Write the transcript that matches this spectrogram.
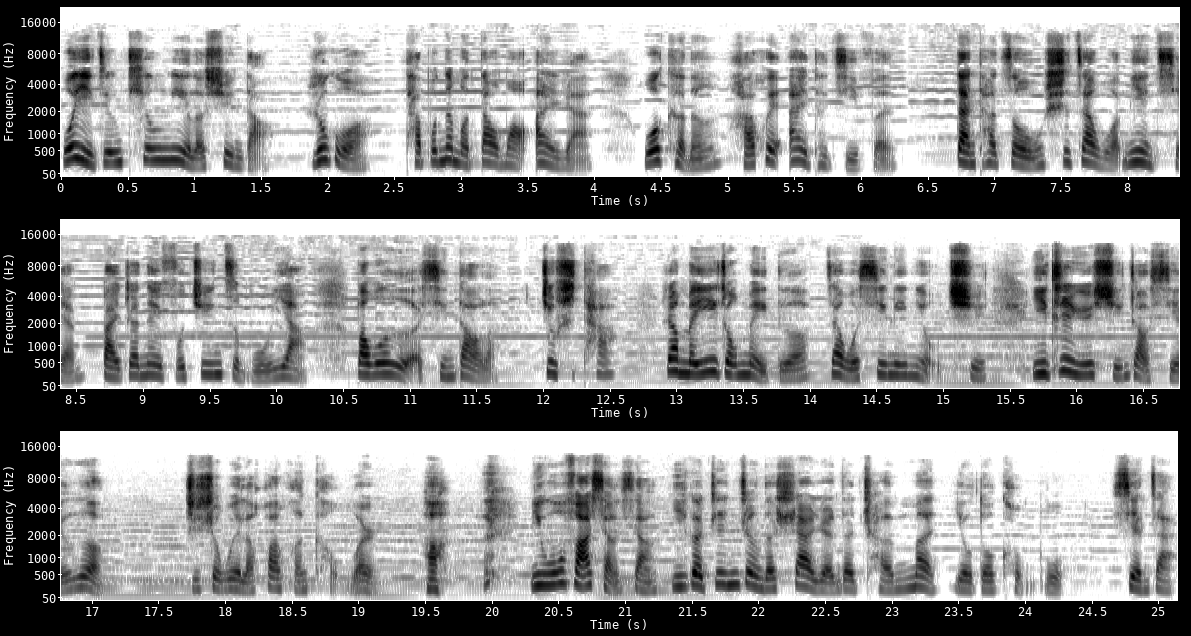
我已经听腻了训导。如果他不那么道貌岸然，我可能还会爱他几分。但他总是在我面前摆着那副君子模样，把我恶心到了。就是他，让每一种美德在我心里扭曲，以至于寻找邪恶，只是为了换换口味儿。哈，你无法想象一个真正的善人的沉闷有多恐怖。现在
